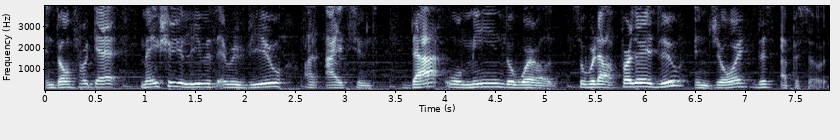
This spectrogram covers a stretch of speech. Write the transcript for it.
And don't forget, make sure you leave us a review on iTunes. That will mean the world. So, without further ado, enjoy this episode.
